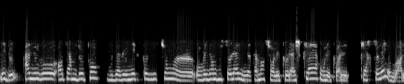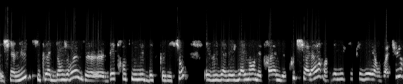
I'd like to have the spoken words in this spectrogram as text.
les deux. À nouveau, en termes de peau, vous avez une exposition euh, aux rayons du soleil, notamment sur les pelages clairs ou les poils clairsemés, voire les chiens nus, qui peut être dangereuse euh, dès 30 minutes d'exposition. Et vous avez également des problèmes de coups de chaleur démultipliés en voiture,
